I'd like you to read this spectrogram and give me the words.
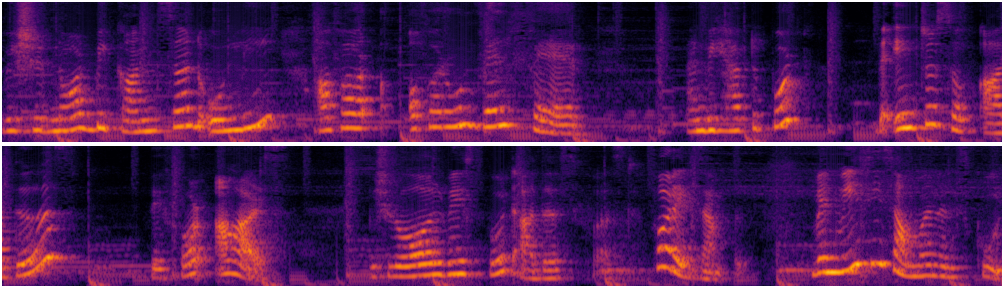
We should not be concerned only of our of our own welfare. And we have to put the interests of others before ours. We should always put others first. For example, when we see someone in school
